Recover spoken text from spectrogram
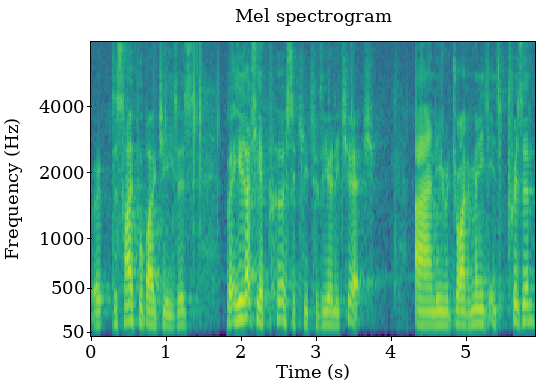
were discipled by Jesus, but he was actually a persecutor of the early church. And he would drive many into prison.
